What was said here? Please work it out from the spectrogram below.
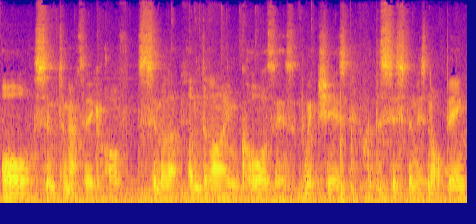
all symptomatic of similar underlying causes, which is that the system is not being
